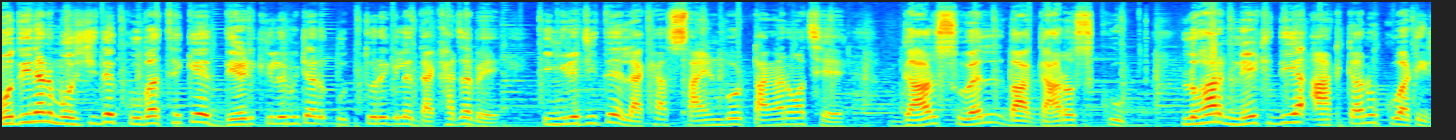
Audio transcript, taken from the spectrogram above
মদিনার মসজিদে কুবা থেকে দেড় কিলোমিটার উত্তরে গেলে দেখা যাবে, ইংরেজিতে লেখা সাইনবোর্ড টাঙানো আছে গার্সওয়েল বা গারস কূপ লোহার নেট দিয়ে আটকানো কুয়াটির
